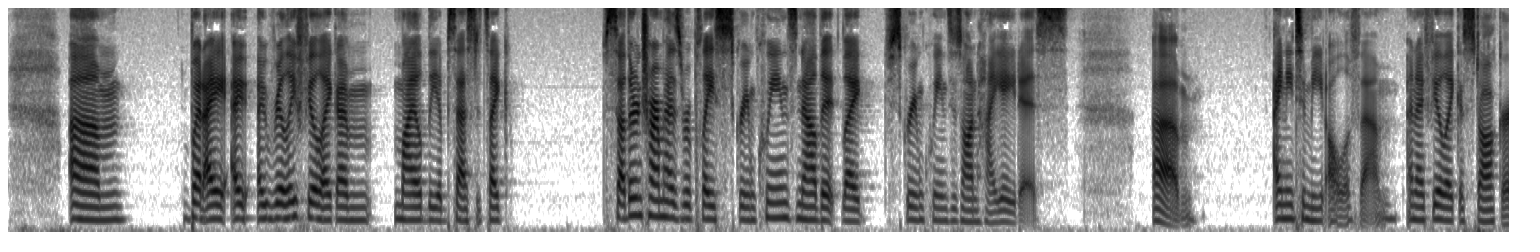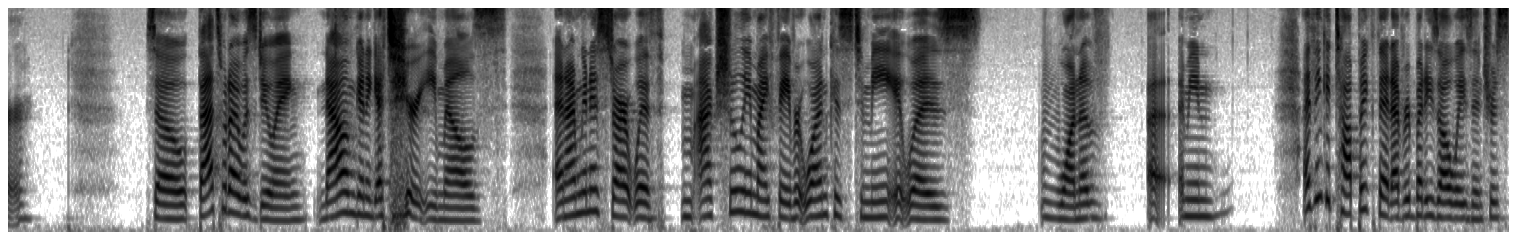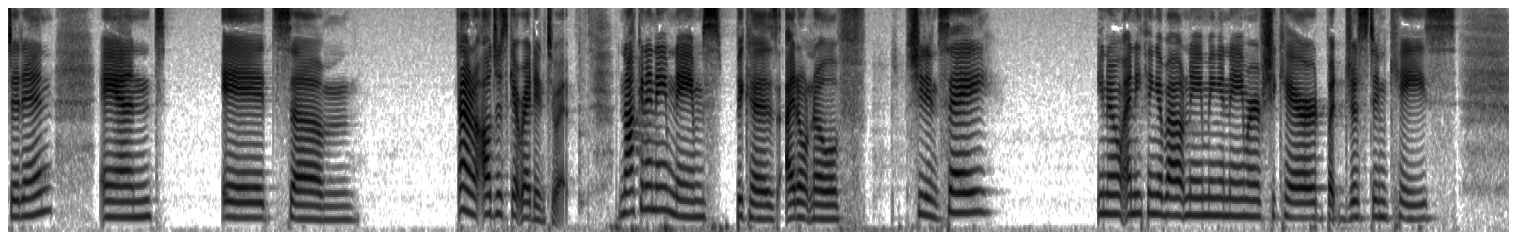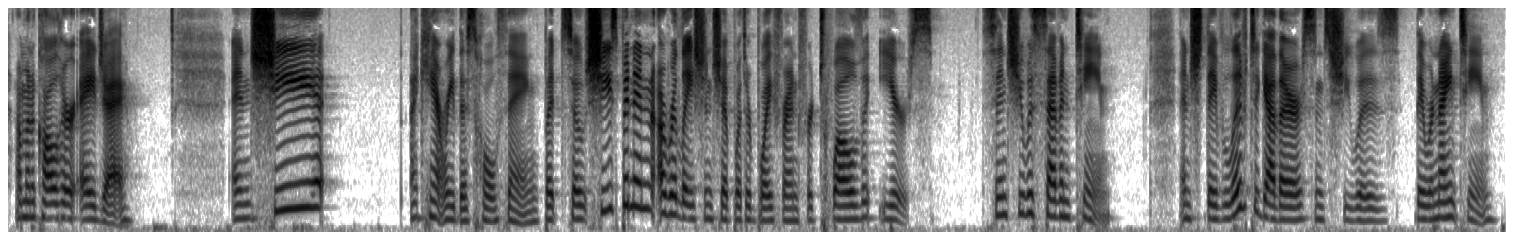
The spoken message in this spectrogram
Um, but I, I, I really feel like I'm mildly obsessed. It's like Southern Charm has replaced Scream Queens now that like Scream Queens is on hiatus. Um, I need to meet all of them. And I feel like a stalker. So that's what I was doing. Now I'm going to get to your emails. And I'm going to start with actually my favorite one because to me it was one of, uh, I mean, I think a topic that everybody's always interested in. And it's, um, I don't know, I'll just get right into it. Not going to name names because I don't know if she didn't say you know, anything about naming a name or if she cared, but just in case, I'm going to call her AJ. And she, I can't read this whole thing, but so she's been in a relationship with her boyfriend for 12 years since she was 17. And they've lived together since she was, they were 19.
